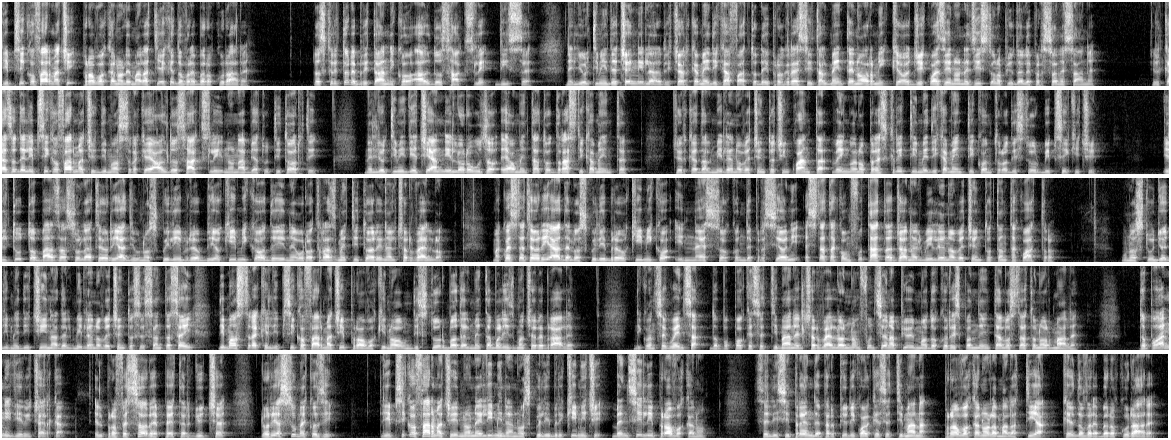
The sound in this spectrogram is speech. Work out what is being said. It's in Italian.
Gli psicofarmaci provocano le malattie che dovrebbero curare. Lo scrittore britannico Aldous Huxley disse negli ultimi decenni la ricerca medica ha fatto dei progressi talmente enormi che oggi quasi non esistono più delle persone sane. Il caso degli psicofarmaci dimostra che Aldous Huxley non abbia tutti i torti. Negli ultimi dieci anni il loro uso è aumentato drasticamente. Circa dal 1950 vengono prescritti medicamenti contro disturbi psichici. Il tutto basa sulla teoria di uno squilibrio biochimico dei neurotrasmettitori nel cervello. Ma questa teoria dello squilibrio chimico in nesso con depressioni è stata confutata già nel 1984. Uno studio di medicina del 1966 dimostra che gli psicofarmaci provochino un disturbo del metabolismo cerebrale. Di conseguenza, dopo poche settimane il cervello non funziona più in modo corrispondente allo stato normale. Dopo anni di ricerca, il professore Peter Gütze lo riassume così. Gli psicofarmaci non eliminano squilibri chimici, bensì li provocano. Se li si prende per più di qualche settimana, provocano la malattia che dovrebbero curare.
